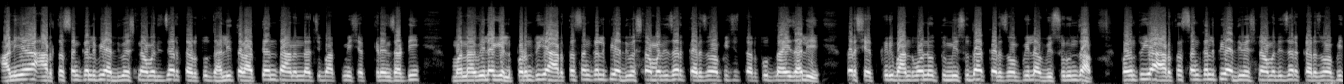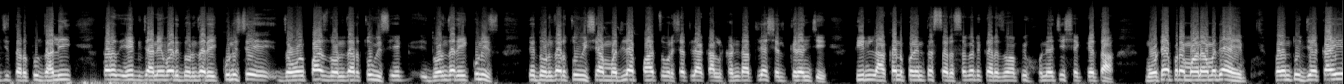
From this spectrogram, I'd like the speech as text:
आणि या अर्थसंकल्पीय अधिवेशनामध्ये जर तरतूद झाली तर अत्यंत आनंदाची बातमी शेतकऱ्यांसाठी म्हणावी लागेल. परंतु या अर्थसंकल्पीय अधिवेशनामध्ये जर कर्जमाफीची तरतूद नाही झाली तर शेतकरी बांधवांनो तुम्ही सुद्धा कर्जमाफीला विसरून जा. परंतु या अर्थसंकल्पीय अधिवेशनामध्ये जर कर्जमाफीची तरतूद झाली तर एक जानेवारी दोन हजार एकोणीस जवळपास दोन हजार चोवीस एक दोन हजार एकोणीस ते दोन हजार चोवीस या मधल्या पाच वर्षातल्या कालखंडातल्या शेतकऱ्यांची तीन लाखां लाखांपर्यंत सरसकट कर्जमाफी होण्याची शक्यता मोठ्या प्रमाणामध्ये आहे. परंतु जे काही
